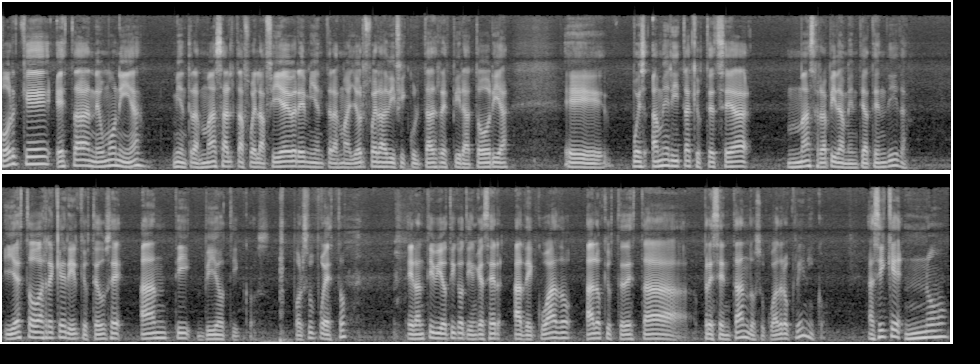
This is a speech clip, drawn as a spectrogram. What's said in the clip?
Porque esta neumonía, mientras más alta fue la fiebre, mientras mayor fue la dificultad respiratoria, eh, pues amerita que usted sea más rápidamente atendida. Y esto va a requerir que usted use antibióticos. Por supuesto, el antibiótico tiene que ser adecuado a lo que usted está presentando, su cuadro clínico. Así que no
